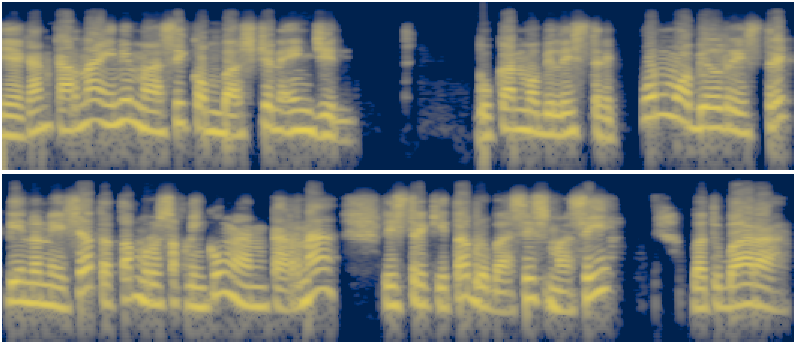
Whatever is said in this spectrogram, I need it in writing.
ya kan? Karena ini masih combustion engine, bukan mobil listrik. Pun mobil listrik di Indonesia tetap merusak lingkungan karena listrik kita berbasis masih batu bara.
